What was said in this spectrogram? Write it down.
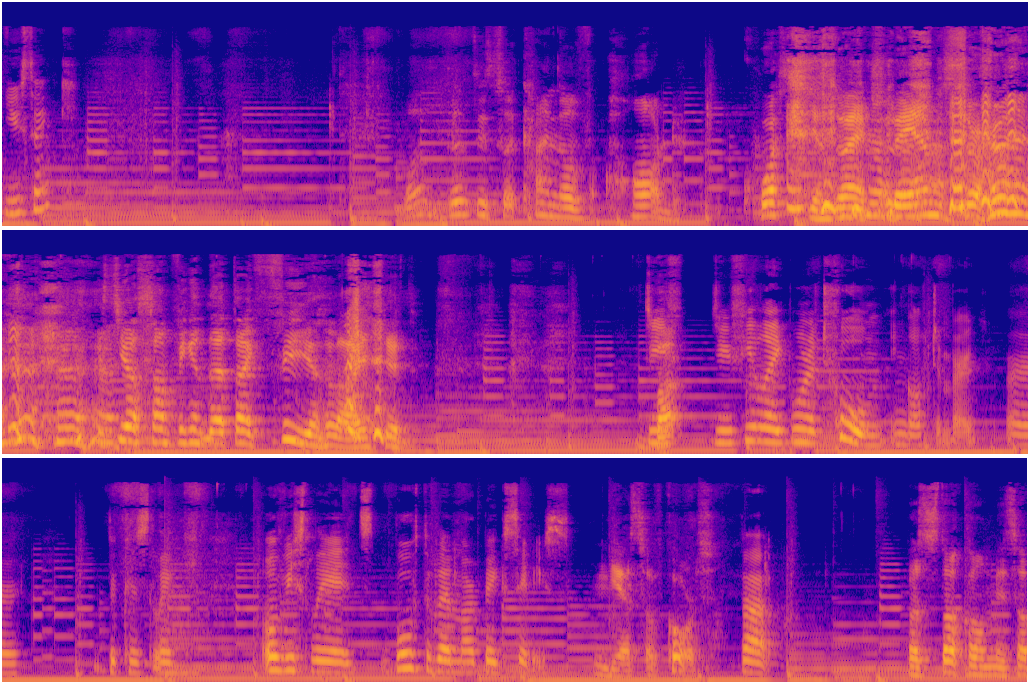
You think? Well, that is a kind of hard question to actually answer. it's just something that I feel like it. Do you, But- do you feel like more at home in Gothenburg, or because like obviously it's both of them are big cities, Yes, of course. but But Stockholm is a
